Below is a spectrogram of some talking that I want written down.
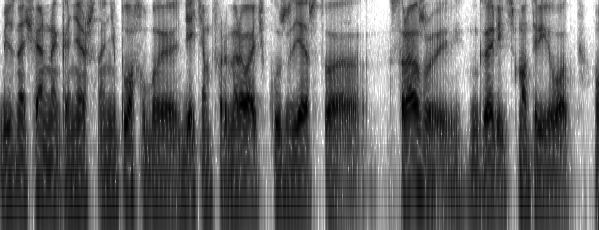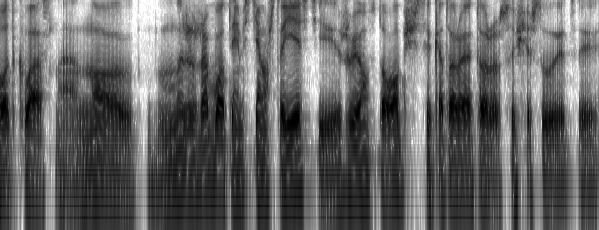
изначально, конечно, неплохо бы детям формировать вкус детства сразу и говорить, смотри, вот, вот классно. Но мы же работаем с тем, что есть, и живем в том обществе, которое тоже существует, и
